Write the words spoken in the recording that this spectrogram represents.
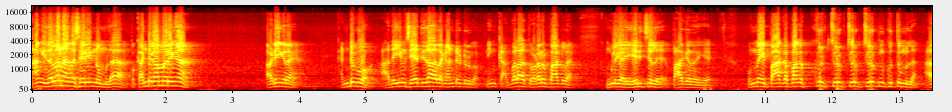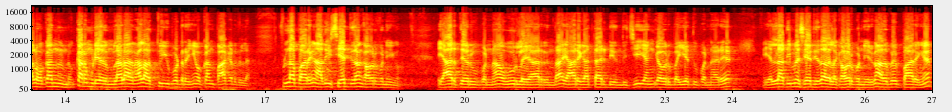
நாங்கள் இதெல்லாம் நாங்கள் சரின்னோம்ல. இப்போ கண்டுக்காமல் இருங்க. அப்படிங்கிறேன். கண்டுக்குவோம். அதையும் சேர்த்து தான் அதில் கண்டுட்டு இருக்கோம் நீங்கள் கர்பலா தொடர் பார்க்கல. உங்களுக்கு அது எரிச்சல் பார்க்கறதுக்கு. உண்மையை பார்க்க பார்க்க குறுக் சுருக் சுருக் சுருக்குன்னு குத்தும்ல. அதில் உட்காந்து உட்கார முடியாது. உங்களால் அதனால் அது தூக்கி போட்டுறீங்க உட்காந்து பார்க்கறதில்ல. ஃபுல்லாக பாருங்கள் அதையும் சேர்த்து தான் கவர் பண்ணிக்கும் யார் தேர்வு பண்ணால் ஊரில் யார் இருந்தால் யாருக்கு அத்தாரிட்டி இருந்துச்சு எங்கே அவர் பையத்து பண்ணார் எல்லாத்தையுமே சேர்த்து தான் அதில் கவர் பண்ணியிருக்கோம். அதை போய் பாருங்கள்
